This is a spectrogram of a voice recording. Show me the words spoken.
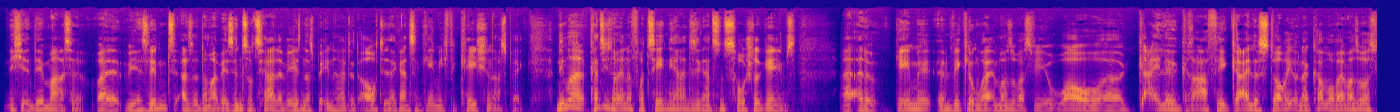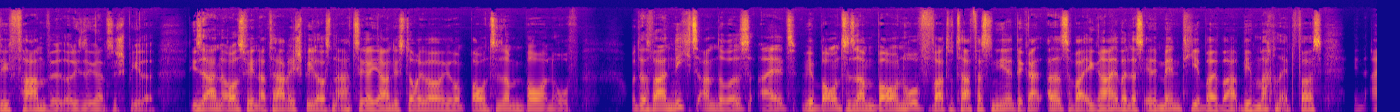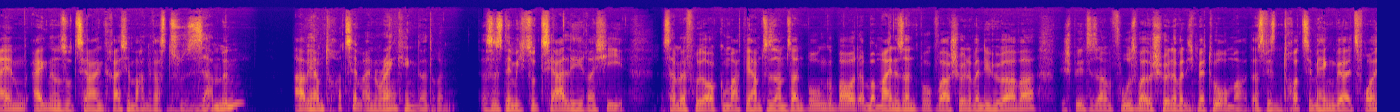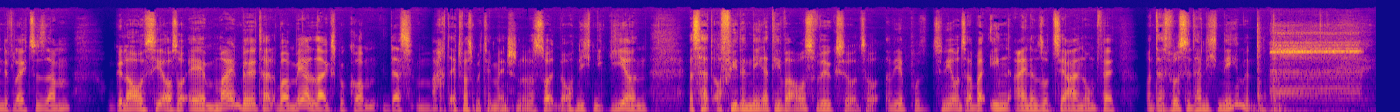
Nicht in dem Maße, weil wir sind, also nochmal, wir sind soziale Wesen, das beinhaltet auch dieser ganze Gamification-Aspekt. Nimm mal, kannst du dich noch erinnern, vor zehn Jahren, diese ganzen Social Games. Äh, also Game-Entwicklung war immer sowas wie, wow, äh, geile Grafik, geile Story und dann kam auf einmal sowas wie Farmville oder diese ganzen Spiele. Die sahen aus wie ein Atari-Spiel aus den 80er Jahren, die Story war, wir bauen zusammen einen Bauernhof. Und das war nichts anderes als, wir bauen zusammen einen Bauernhof, war total faszinierend, alles war egal, weil das Element hierbei war, wir machen etwas in einem eigenen sozialen Kreis, wir machen etwas zusammen, aber wir haben trotzdem ein Ranking da drin. Das ist nämlich soziale Hierarchie. Das haben wir früher auch gemacht. Wir haben zusammen Sandbogen gebaut, aber meine Sandburg war schöner, wenn die höher war. Wir spielen zusammen Fußball, schöner, wenn ich mehr Tore mache. Das wir sind trotzdem hängen wir als Freunde vielleicht zusammen. Und genau ist hier auch so, ey, mein Bild hat aber mehr Likes bekommen. Das macht etwas mit den Menschen und das sollten wir auch nicht negieren. Das hat auch viele negative Auswüchse und so. Wir positionieren uns aber in einem sozialen Umfeld und das wirst du da nicht nehmen.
